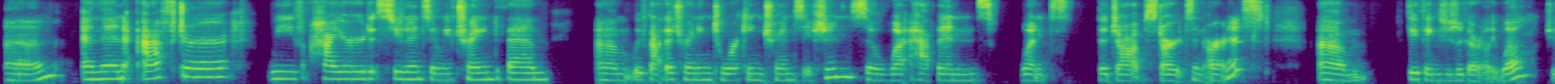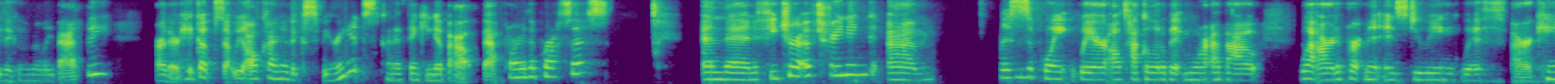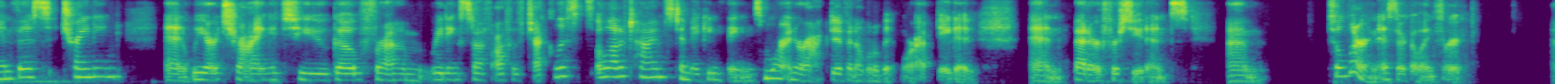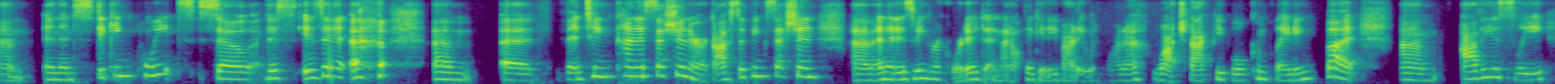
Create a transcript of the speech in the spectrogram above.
Um, and then after we've hired students and we've trained them, um, we've got the training to working transition. So what happens once the job starts in earnest? Um, do things usually go really well? Do they go really badly? Are there hiccups that we all kind of experience? Kind of thinking about that part of the process. And then future of training. Um, this is a point where I'll talk a little bit more about what our department is doing with our Canvas training. And we are trying to go from reading stuff off of checklists a lot of times to making things more interactive and a little bit more updated and better for students. Um, to learn as they're going through. Um, and then sticking points. So this isn't a, um, a venting kind of session or a gossiping session, um, and it is being recorded, and I don't think anybody would want to watch back people complaining, but um, obviously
